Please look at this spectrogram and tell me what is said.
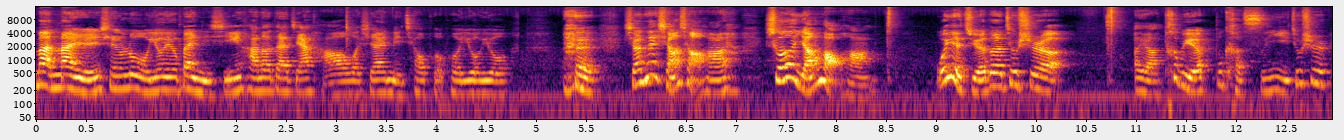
漫漫人生路，悠悠伴你行。Hello，大家好，我是爱美俏婆婆悠悠。现在想想哈，说到养老哈，我也觉得就是，哎呀，特别不可思议。就是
